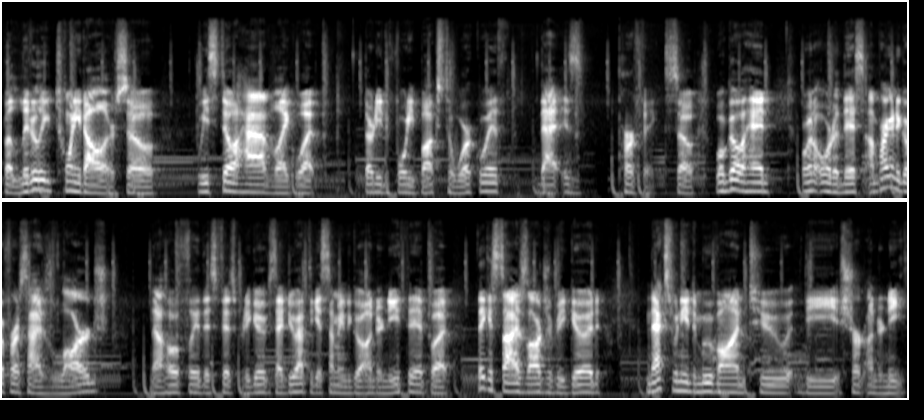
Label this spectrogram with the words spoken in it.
but literally $20 so we still have like what 30 to 40 bucks to work with? That is perfect. So we'll go ahead we're gonna order this. I'm probably gonna go for a size large now, hopefully this fits pretty good because I do have to get something to go underneath it, but I think a size large would be good. Next, we need to move on to the shirt underneath.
